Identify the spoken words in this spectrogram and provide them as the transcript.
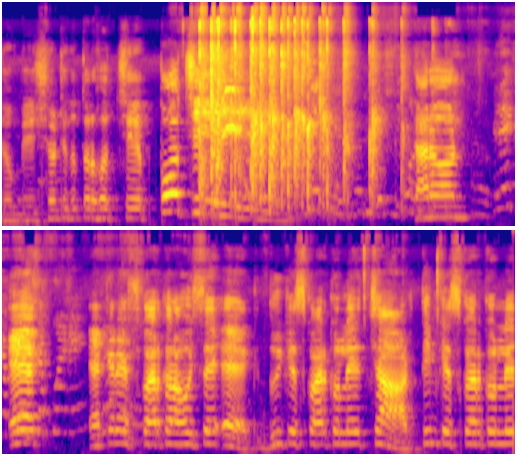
চব্বিশ সঠিক উত্তর হচ্ছে পঁচিশ। কারণ এক একের স্কোয়ার করা হয়েছে এক দুইকে স্কোয়ার করলে চার তিনকে স্কোয়ার করলে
